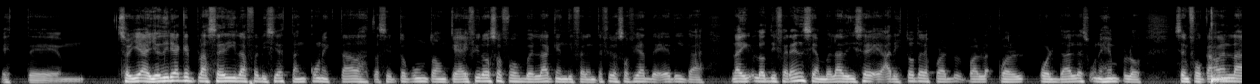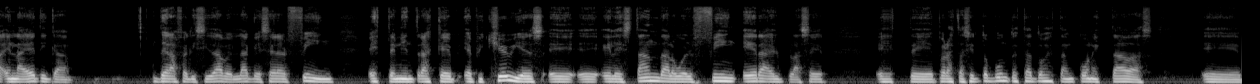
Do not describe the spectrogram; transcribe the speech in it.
Este, So, yeah, yo diría que el placer y la felicidad están conectadas hasta cierto punto, aunque hay filósofos, ¿verdad?, que en diferentes filosofías de ética los diferencian, ¿verdad? Dice Aristóteles, por, darles un ejemplo, se enfocaba en la, en la ética de la felicidad, ¿verdad?, que ese era el fin, este, mientras que Epicurus, eh, eh, el estándar o el fin era el placer. Este, pero hasta cierto punto estas dos están conectadas eh,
